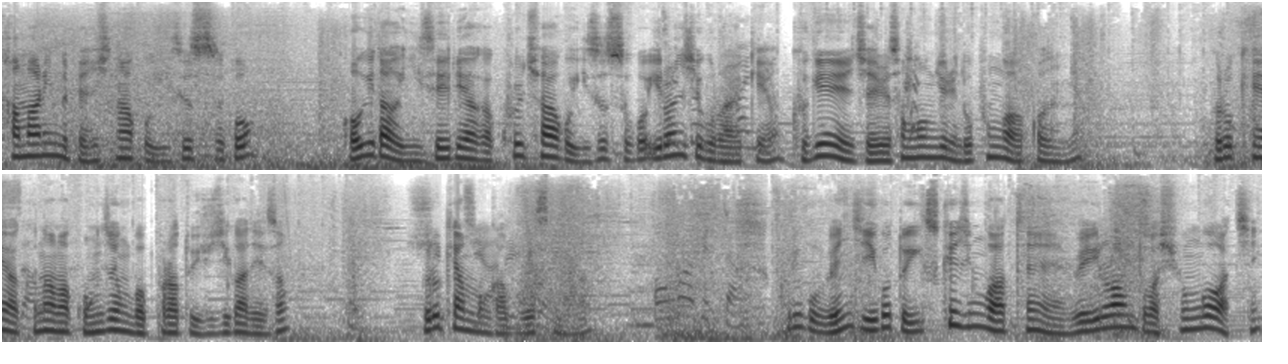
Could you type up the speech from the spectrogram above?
타마린드 변신하고 이스 쓰고 거기다가 이세리아가 쿨차하고 이스 쓰고 이런 식으로 할게요 그게 제일 성공률이 높은 것 같거든요 그렇게 해야 그나마 공정 버프라도 유지가 돼서 그렇게 한번 가보겠습니다 어머하겠다. 그리고 왠지 이것도 익숙해진 것 같아 왜 1라운드가 쉬운 것 같지?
